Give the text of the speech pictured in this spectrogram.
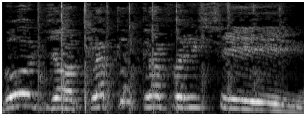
good job. Clap, clap, clap for Rishi.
